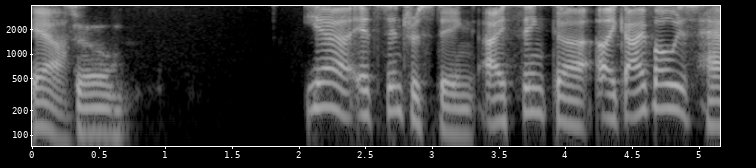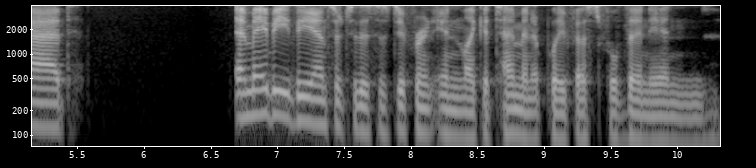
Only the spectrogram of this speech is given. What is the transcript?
Yeah. So. Yeah, it's interesting. I think, uh, like, I've always had, and maybe the answer to this is different in like a 10 minute play festival than in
